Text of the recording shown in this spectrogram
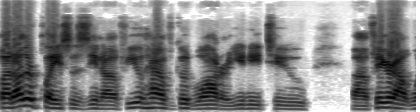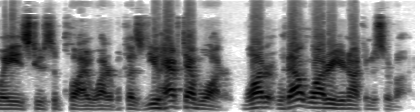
But other places, you know, if you have good water, you need to uh, figure out ways to supply water because you have to have water. Water without water, you're not going to survive.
